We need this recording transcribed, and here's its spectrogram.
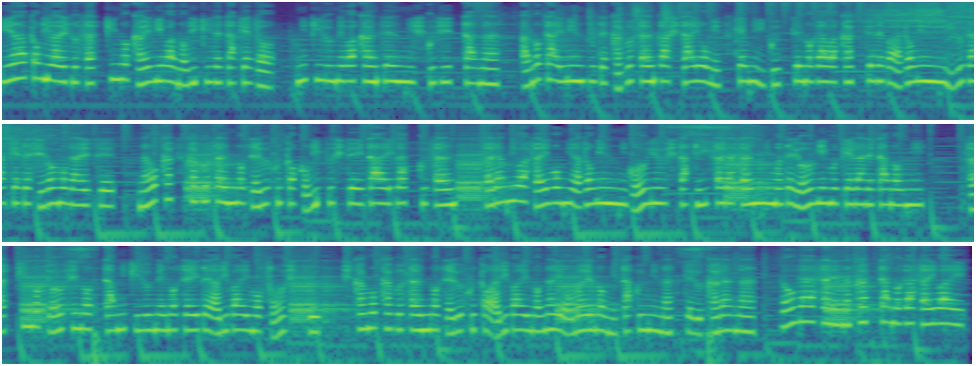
いやーとりあえずさっきの会議は乗り切れたけど、2キル目は完全にしくじったな。あのタイミングでカブさんが死体を見つけに行くってのが分かってればアドミンにいるだけで白もらえて、なおかつカブさんのセルフと孤立していたアイザックさん、さらには最後にアドミンに合流した小さなさんにまで容疑向けられたのに、さっきの調子乗った2キル目のせいでアリバイも喪失。しかもカブさんのセルフとアリバイのないお前の2択になってるからな。ローラーされなかったのが幸い。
